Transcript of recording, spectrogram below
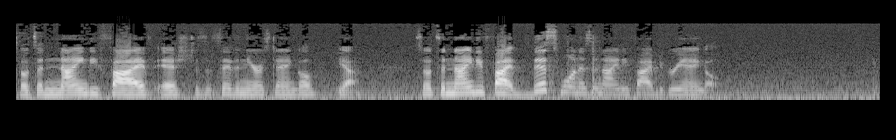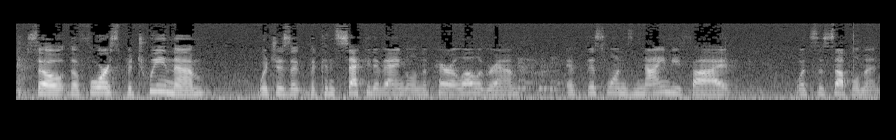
So it's a 95-ish. Does it say the nearest angle? Yeah. So it's a 95. This one is a 95 degree angle. So the force between them, which is a, the consecutive angle in the parallelogram, if this one's 95, what's the supplement?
